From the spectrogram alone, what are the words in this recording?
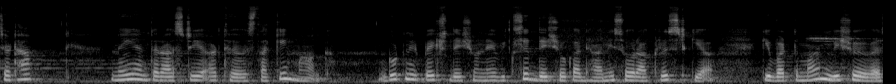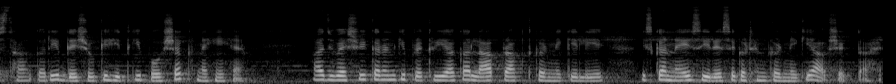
छठा नई अंतर्राष्ट्रीय अर्थव्यवस्था की मांग। गुट निरपेक्ष देशों ने विकसित देशों का ध्यान इस ओर आकृष्ट किया कि वर्तमान विश्व व्यवस्था गरीब देशों के हित की पोषक नहीं है। आज वैश्वीकरण की प्रक्रिया का लाभ प्राप्त करने के लिए इसका नए सिरे से गठन करने की आवश्यकता है।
